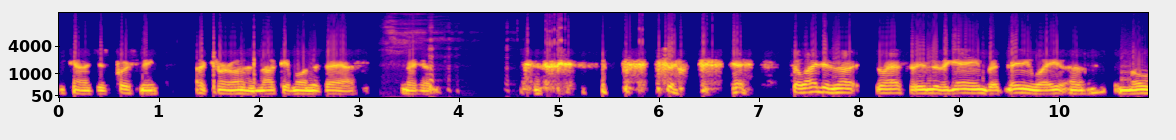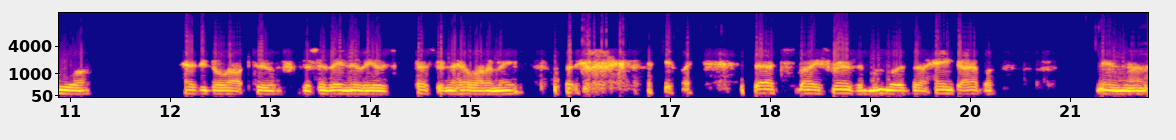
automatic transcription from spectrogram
he kind of just pushed me. I turned around and knocked him on his ass. And I got, so, so I did not last the end of the game, but anyway, uh, Mo uh, had to go out too because they knew he was pestering the hell out of me. But anyway, that's my experience with uh, Hank Iba. And uh,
